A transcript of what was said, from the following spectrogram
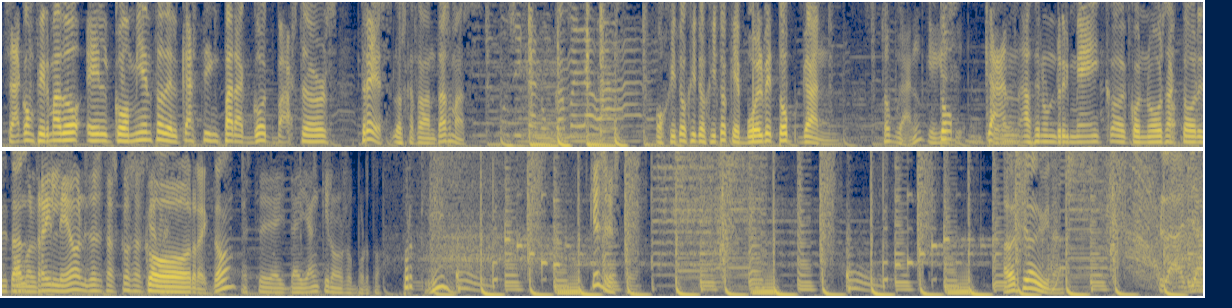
Se ha confirmado el comienzo del casting para Godbusters 3, Los cazafantasmas. Ojito, ojito, ojito, que vuelve Top Gun. Top Gun. que- Top Gun, pero- hacen un remake eh, con nuevos actores y tal. Como el Rey León y todas estas cosas. que. Correcto. Este de Yankee no lo soporto. ¿Por qué? ¿Qué es esto? A ver si lo adivinas. Playa,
